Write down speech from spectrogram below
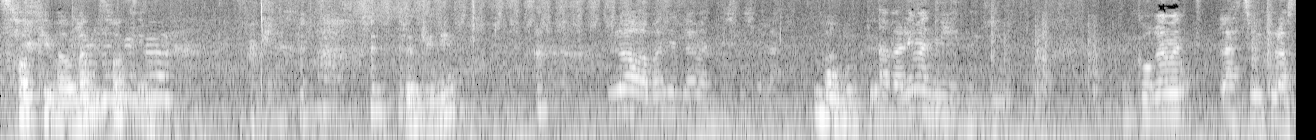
צחוקים, העולם צחוקים. אתם מבינים? לא, הרבנית לא הבנתי, יש לי שאלה. מה מותק? אבל אם אני, גורמת לעצמי כאילו לעשות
